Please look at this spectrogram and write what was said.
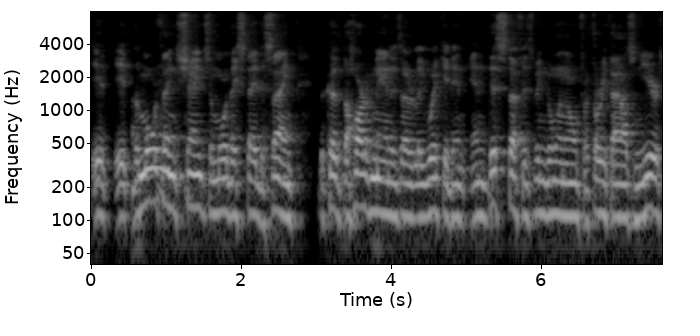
It, it, the more things change, the more they stay the same because the heart of man is utterly wicked. And, and this stuff has been going on for 30,000 years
